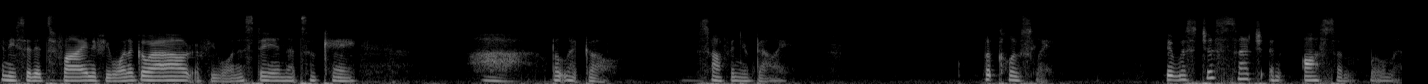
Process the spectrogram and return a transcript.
And he said, It's fine if you want to go out, or if you want to stay in, that's okay. Ah, but let go. Soften your belly. Look closely. It was just such an awesome moment.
